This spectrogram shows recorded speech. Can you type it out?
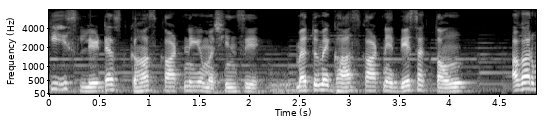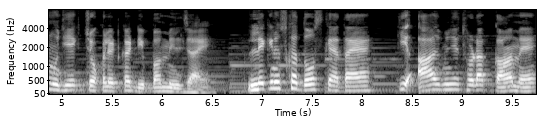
कि इस लेटेस्ट घास काटने की मशीन से मैं तुम्हें घास काटने दे सकता हूँ, अगर मुझे एक चॉकलेट का डिब्बा मिल जाए। लेकिन उसका दोस्त कहता है कि आज मुझे थोड़ा काम है,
